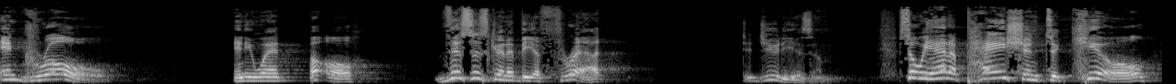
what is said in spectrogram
and grow. And he went, uh oh, this is going to be a threat to Judaism. So he had a passion to kill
